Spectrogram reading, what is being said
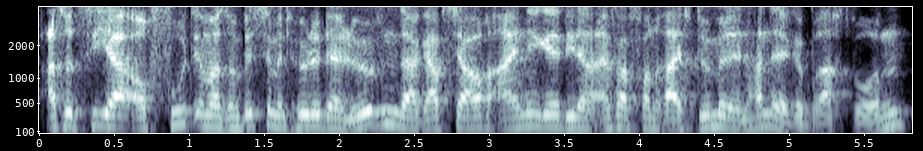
assoziiere ja auch Food immer so ein bisschen mit Höhle der Löwen. Da gab es ja auch einige, die dann einfach von Ralf Dümmel in den Handel gebracht wurden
